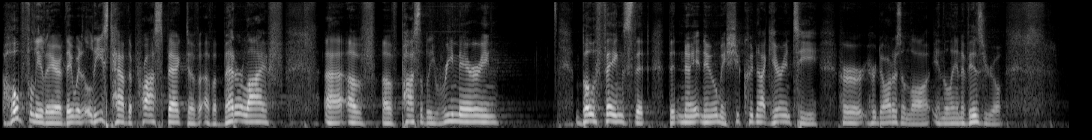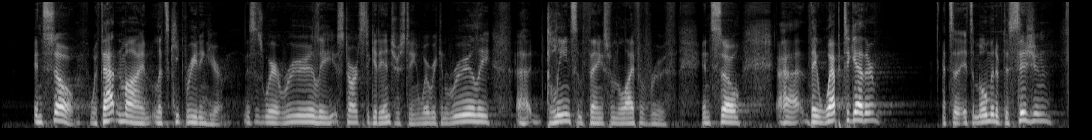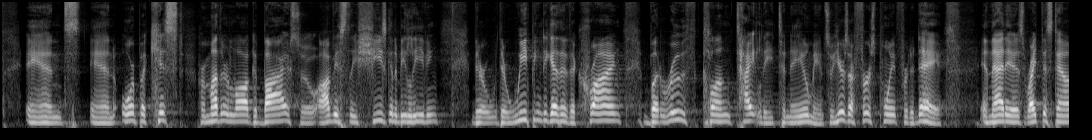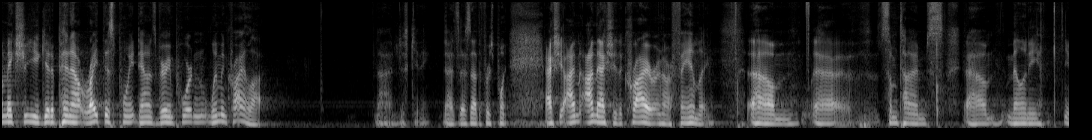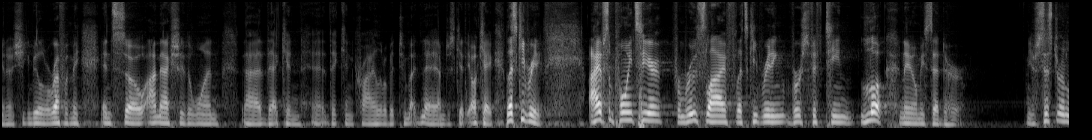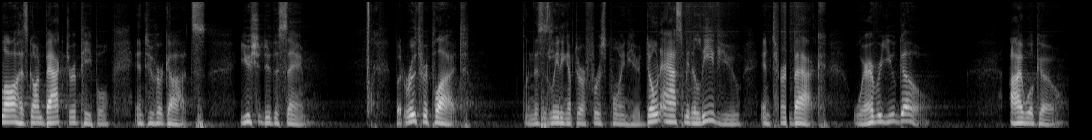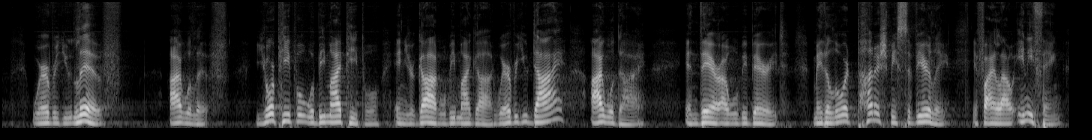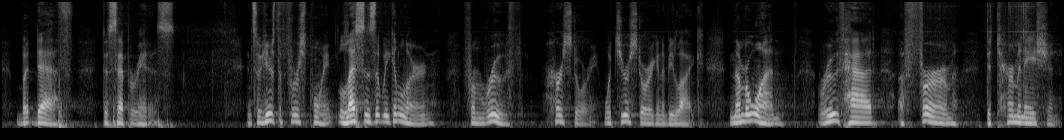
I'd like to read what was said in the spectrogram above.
hopefully, there, they would at least have the prospect of, of a better life, uh, of, of possibly remarrying both things that, that Naomi, she could not guarantee her, her daughters in law in the land of Israel. And so, with that in mind, let's keep reading here. This is where it really starts to get interesting, where we can really uh, glean some things from the life of Ruth. And so uh, they wept together. It's a, it's a moment of decision and, and Orpah kissed her mother in law goodbye, so obviously she's going to be leaving. They're, they're weeping together, they're crying, but Ruth clung tightly to Naomi. And so here's our first point for today, and that is write this down, make sure you get a pen out, write this point down, it's very important. Women cry a lot. I'm just kidding. That's, that's not the first point. Actually, I'm, I'm actually the crier in our family. Um, uh, sometimes um, Melanie, you know, she can be a little rough with me, and so I'm actually the one uh, that can uh, that can cry a little bit too much. No, I'm just kidding. Okay, let's keep reading. I have some points here from Ruth's life. Let's keep reading. Verse 15. Look, Naomi said to her, "Your sister-in-law has gone back to her people and to her gods. You should do the same." But Ruth replied. And this is leading up to our first point here. Don't ask me to leave you and turn back. Wherever you go, I will go. Wherever you live, I will live. Your people will be my people, and your God will be my God. Wherever you die, I will die, and there I will be buried. May the Lord punish me severely if I allow anything but death to separate us. And so here's the first point lessons that we can learn from Ruth her story. What's your story going to be like? Number one, Ruth had a firm determination,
